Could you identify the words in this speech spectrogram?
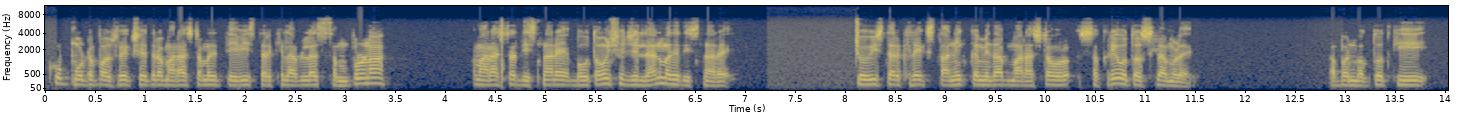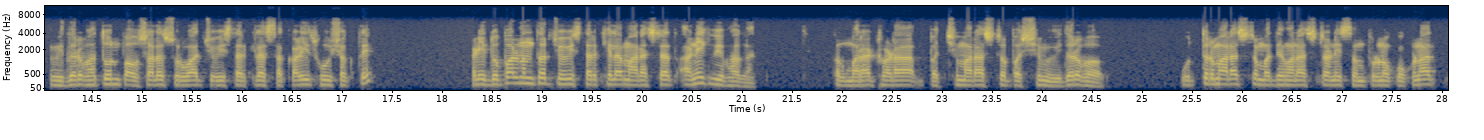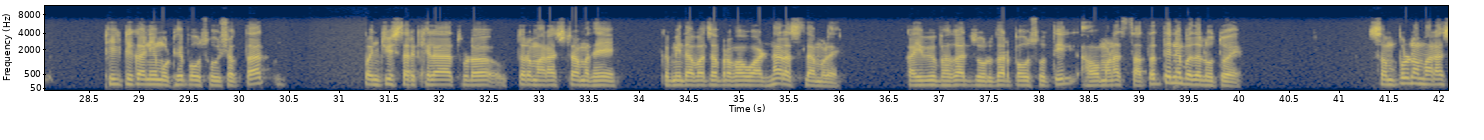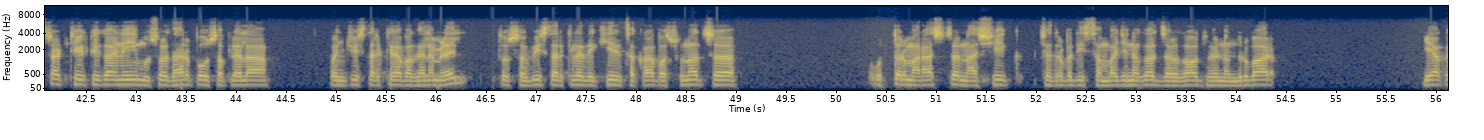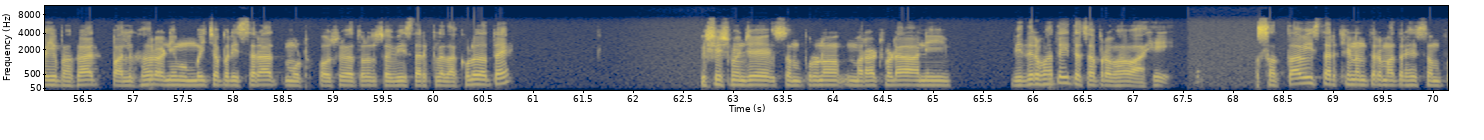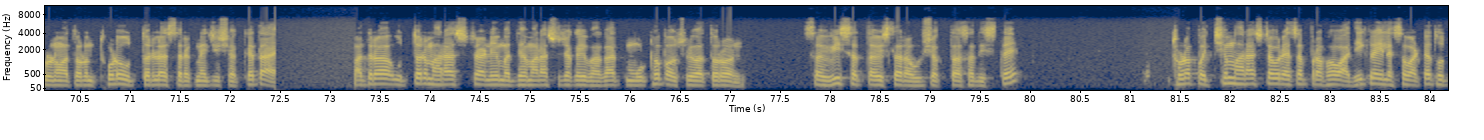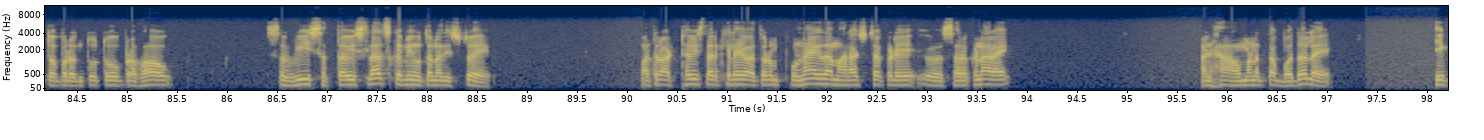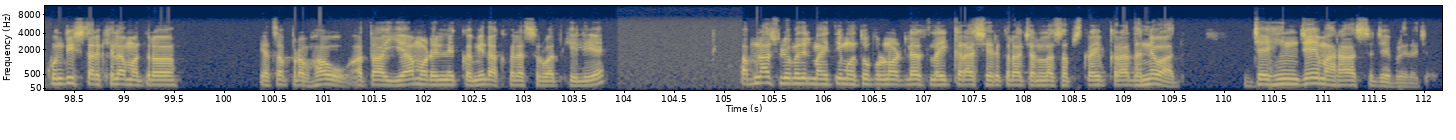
खूप मोठं पावसाळी क्षेत्र महाराष्ट्रामध्ये तेवीस तारखेला आपल्याला संपूर्ण महाराष्ट्रात दिसणार आहे. बहुतांश जिल्ह्यांमध्ये दिसणार आहे. चोवीस तारखेला एक स्थानिक कमी दाब महाराष्ट्रावर सक्रिय होत असल्यामुळे आपण बघतो की विदर्भातून पावसाला सुरुवात चोवीस तारखेला सकाळीच होऊ शकते. आणि दुपारनंतर चोवीस तारखेला महाराष्ट्रात अनेक विभागात मग मराठवाडा पश्चिम महाराष्ट्र पश्चिम विदर्भ उत्तर महाराष्ट्र मध्य महाराष्ट्र आणि संपूर्ण कोकणात ठिकठिकाणी मोठे पाऊस होऊ शकतात. पंचवीस तारखेला थोडं उत्तर महाराष्ट्रामध्ये कमी दाबाचा प्रभाव वाढणार असल्यामुळे काही विभागात जोरदार पाऊस होतील. हवामानात सातत्याने बदल होतो आहे संपूर्ण महाराष्ट्रात ठिकठिकाणी मुसळधार पाऊस आपल्याला पंचवीस तारखेला बघायला मिळेल. तो सव्वीस तारखेला देखील सकाळपासूनच उत्तर महाराष्ट्र नाशिक छत्रपती संभाजीनगर जळगाव धुळे नंदुरबार या काही भागात पालघर आणि मुंबईच्या परिसरात मोठं पावसाळी वातावरण सव्वीस तारखेला दाखवलं जात आहे. विशेष म्हणजे संपूर्ण मराठवाडा आणि विदर्भातही त्याचा प्रभाव आहे. सत्तावीस तारखेनंतर मात्र हे संपूर्ण वातावरण थोडं उत्तरेला सरकण्याची शक्यता आहे. मात्र उत्तर महाराष्ट्र आणि मध्य महाराष्ट्राच्या काही भागात मोठं पावसाळी वातावरण सव्वीस सत्तावीसला राहू शकतं असं दिसतंय. थोडा पश्चिम महाराष्ट्रावर याचा प्रभाव अधिक राहील असं वाटत होतं परंतु तो प्रभाव सव्वीस सत्तावीसलाच कमी होताना दिसतोय. मात्र अठ्ठावीस तारखेला हे वातावरण पुन्हा एकदा महाराष्ट्राकडे सरकणार आहे. आणि हा हवामानातला बदल आहे एकोणतीस तारखेला मात्र याचा प्रभाव आता या मॉडेलने कमी दाखवायला सुरुवात केली आहे. आपणास व्हिडिओमधील माहिती महत्त्वपूर्ण वाटल्यास लाईक करा शेअर करा चॅनलला सबस्क्राईब करा. धन्यवाद. जय हिंद जय महाराष्ट्र जय बळीराजा.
